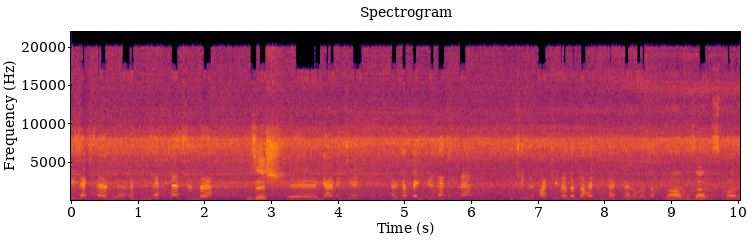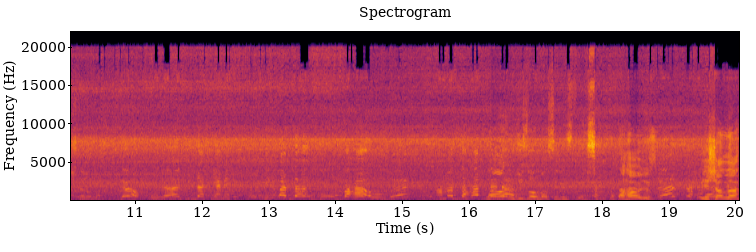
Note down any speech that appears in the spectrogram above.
güzeşlerle. Güzeş ne sizde? Güzeş, yani ki Erkan Bey güzeşle üçüncü makinede daha güzeşler olacak. Daha güzel siparişler olur. Yok daha güzel yani biri var daha bu baha oldu ama daha Daha bedava. ucuz olmasını istiyoruz. daha ucuz. İnşallah,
